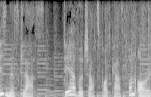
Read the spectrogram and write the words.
Business Class, der Wirtschaftspodcast von Orange.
